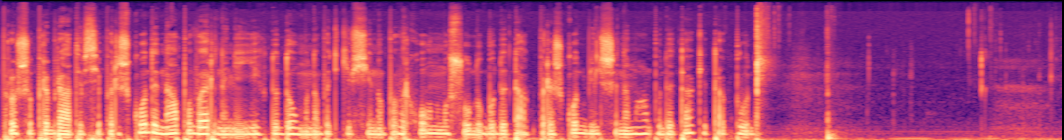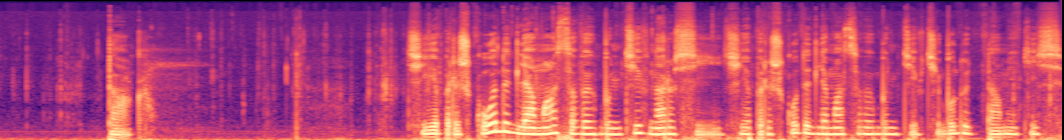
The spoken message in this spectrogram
Прошу прибрати всі перешкоди на повернення їх додому, на батьківщину. По Верховному суду буде так. Перешкод більше нема, буде так і так буде. Так. Чи є перешкоди для масових бунтів на Росії? Чи є перешкоди для масових бунтів? Чи будуть там якісь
